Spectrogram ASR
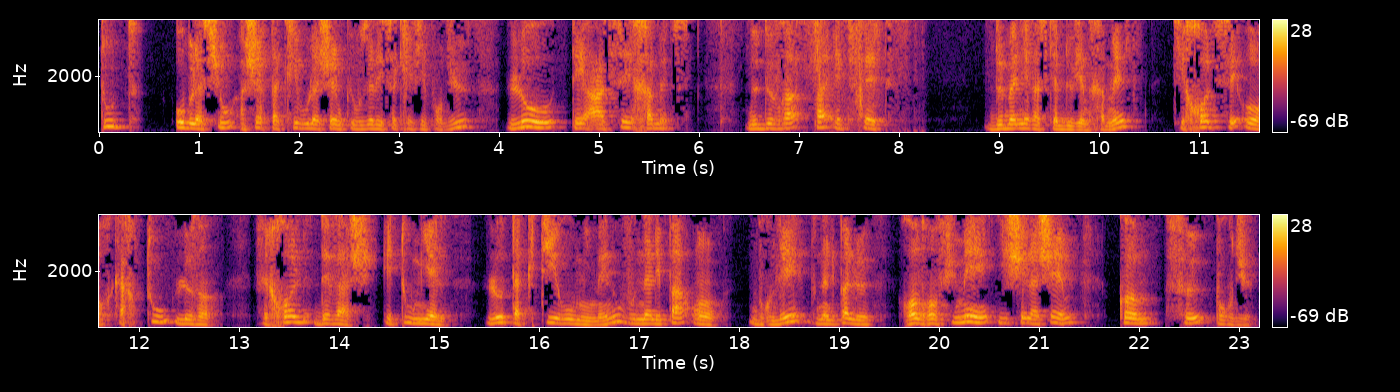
Toute oblation, asher takrivu que vous allez sacrifier pour Dieu, lo te'ase chametz, ne devra pas être faite de manière à ce qu'elle devienne chametz, qui chol or, car tout le vin, chol des vaches et tout miel, l'otaktiru mimenu, vous n'allez pas en brûler, vous n'allez pas le rendre en fumée, ishel Hashem, comme feu pour Dieu.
